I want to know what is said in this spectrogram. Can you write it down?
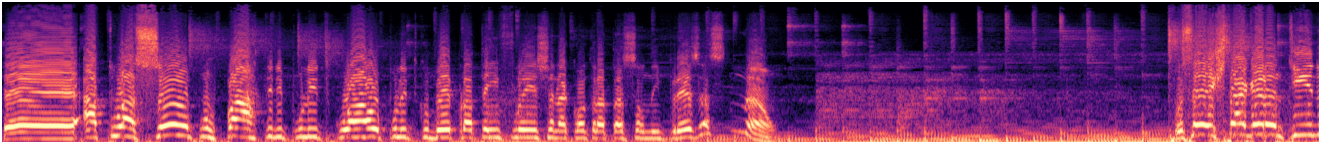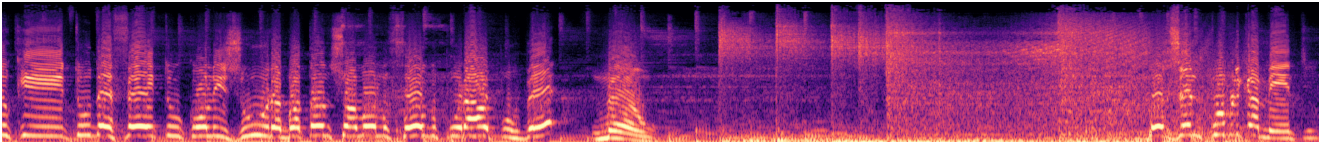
é, atuação por parte de político A ou político B para ter influência na contratação de empresas? Não. Você está garantindo que tudo é feito com lisura, botando sua mão no fogo por A ou por B? Não. Estou dizendo publicamente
